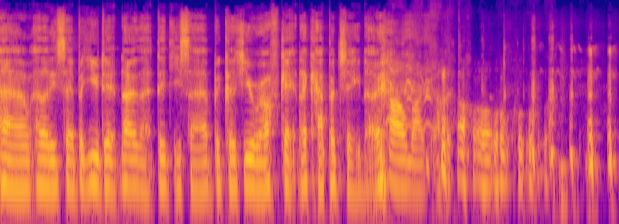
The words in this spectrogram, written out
um, and then he said, "But you didn't know that, did you, Sam? Because you were off getting a cappuccino." oh my god,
